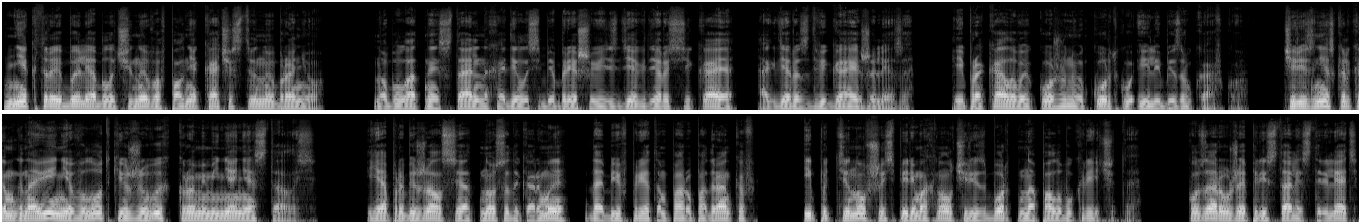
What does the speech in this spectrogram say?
Некоторые были облачены во вполне качественную броню. Но булатная сталь находила себе бреши везде, где рассекая, а где раздвигая железо, и прокалывая кожаную куртку или безрукавку. Через несколько мгновений в лодке живых кроме меня не осталось. Я пробежался от носа до кормы, добив при этом пару подранков, и, подтянувшись, перемахнул через борт на палубу кречета. Хузары уже перестали стрелять,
